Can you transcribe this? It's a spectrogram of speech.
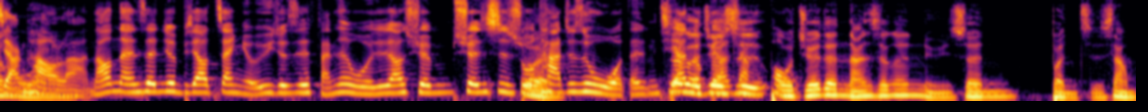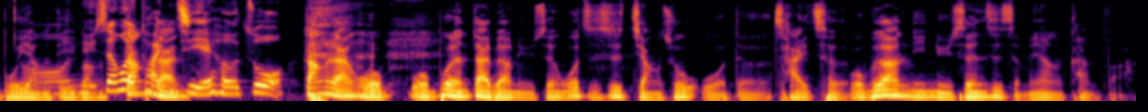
讲好啦，然后男生就比较占有欲，就是反正我就要宣宣誓说他就是我的，其他都不要讲。这个就是我觉得男生跟女生本质上不一样的地方。哦、女生会团结合作。当然，当然我我不能代表女生，我只是讲出我的猜测。我不知道你女生是怎么样的看法。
